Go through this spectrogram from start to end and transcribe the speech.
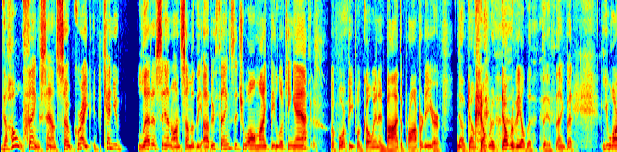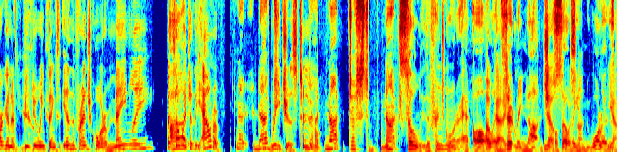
the whole thing sounds so great. Can you let us in on some of the other things that you all might be looking at before people go in and buy the property? Or no, don't don't re- don't reveal the, the thing. But you are going to be doing things in the French Quarter mainly, but so much of the outer not, not reaches too. Not, not just not solely the French Quarter at all, and Mm-hmm. Certainly not just course solely not. in New Orleans. Yeah.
